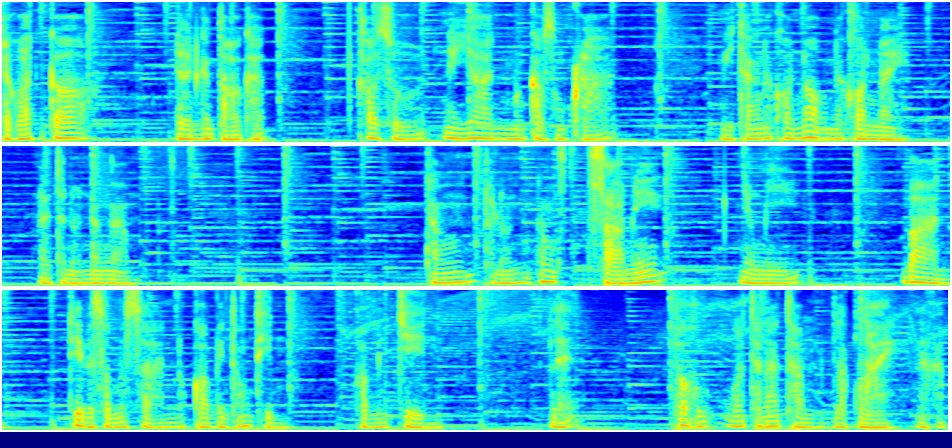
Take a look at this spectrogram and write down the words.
จากวัดก็เดินกันต่อครับ เข้าสู่ในย่านเมืองเก่าสงขลา มีทั้งนครนอกนครในและถนนนางงาม ทั้งถนนทั้งสามนี้ยังมีบ้านที่ผสมผสานความเป็นท้องถิ่น ความเป็นจีน และพหุวัฒนธรรมหลากหลายนะครับ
